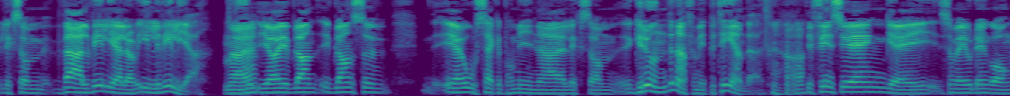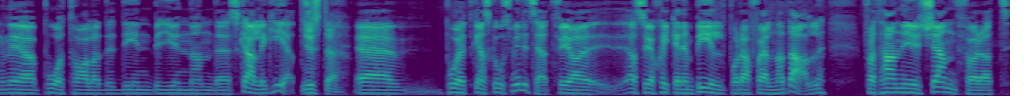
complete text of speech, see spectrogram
liksom välvilja eller av illvilja. Nej. Jag är ibland, ibland så är jag osäker på mina liksom, grunderna för mitt beteende. Det finns ju en grej som jag gjorde en gång när jag påtalade din begynnande skallighet. Just det. Eh, på ett ganska osmidigt sätt. För jag, alltså jag skickade en bild på Rafael Nadal. För att han är ju känd för att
